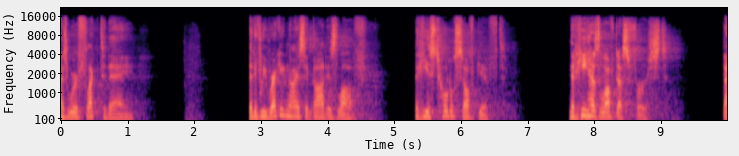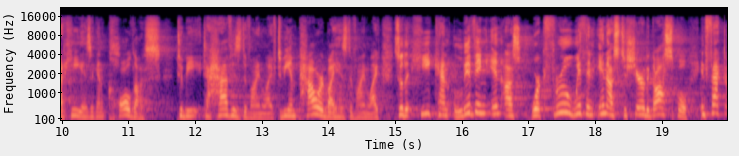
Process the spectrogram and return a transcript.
as we reflect today, that if we recognize that God is love, that He is total self gift, that He has loved us first, that He has again called us to be to have His divine life, to be empowered by His divine life, so that He can, living in us, work through, with, and in us to share the gospel. In fact,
